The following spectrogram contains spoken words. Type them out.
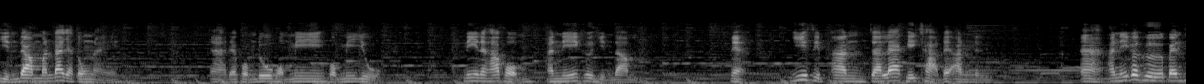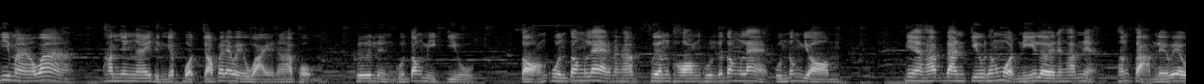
หินดำมันได้จากตรงไหนอ่าเดี๋ยวผมดูผมมีผมมีอยู่ นี่นะครับผมอันนี้คือหินดำเนี่ย20อันจะแลกพิกชาร์ดได้อันหนึ่งอ่าอันนี้ก็คือเป็นที่มาว่าทำยังไงถึงจะปลดจ็อบไปได้ไวๆนะครับผมคือ 1 คุณต้องมีกิลสองคุณต้องแลกนะครับ เฟืองทองคุณก็ต้องแลกคุณต้องยอม เนี่ยครับดันกิลทั้งหมดนี้เลยนะครับเนี่ยทั้ง3เลเวล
